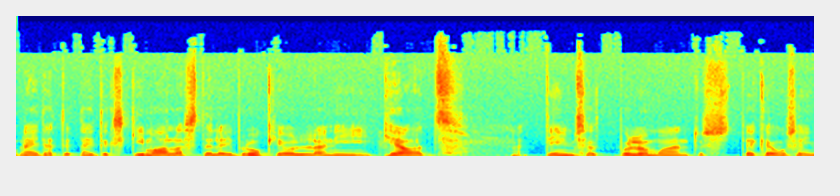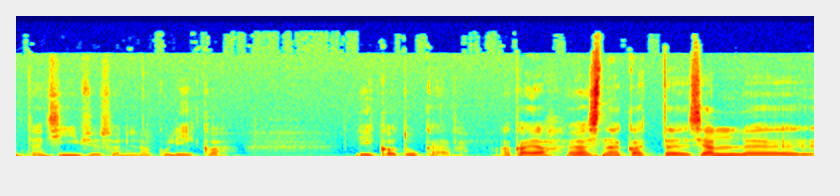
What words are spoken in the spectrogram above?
näidati, et näiteks kimalastel ei pruugi olla nii head, et ilmselt põllumajandustegevuse intensiivsus on nagu liiga, liiga tugev. aga jah, ühesõnaga, et seal äh,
